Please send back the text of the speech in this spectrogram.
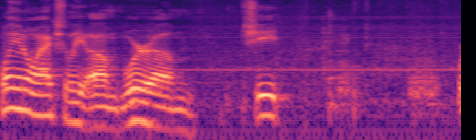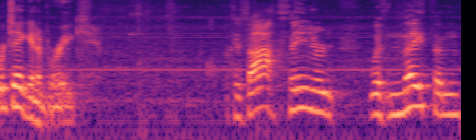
Well, you know, actually, um, we're, um, she, we're taking a break. Because I seen her with Nathan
